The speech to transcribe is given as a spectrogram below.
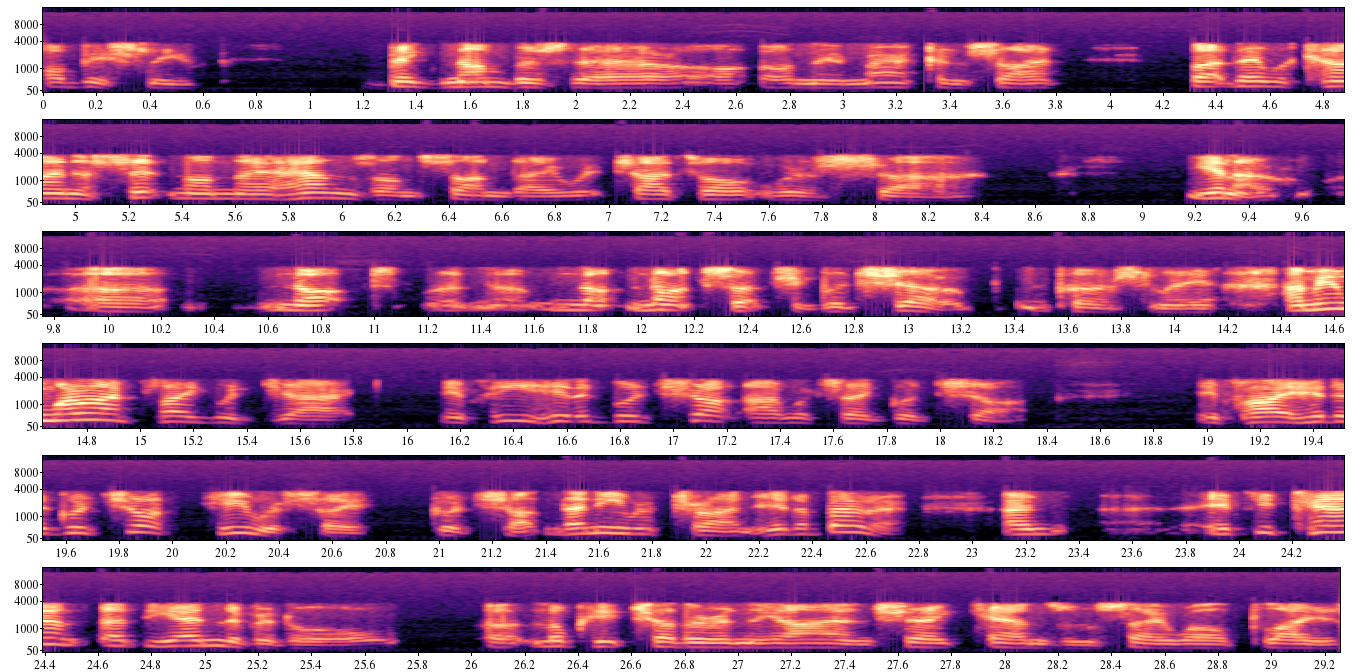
obviously big numbers there on the American side, but they were kind of sitting on their hands on Sunday, which I thought was, uh, you know, uh, not not not such a good show personally. I mean, when I played with Jack, if he hit a good shot, I would say good shot. If I hit a good shot, he would say good shot. Then he would try and hit a better. And if you can't, at the end of it all, uh, look each other in the eye and shake hands and say, "Well played,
